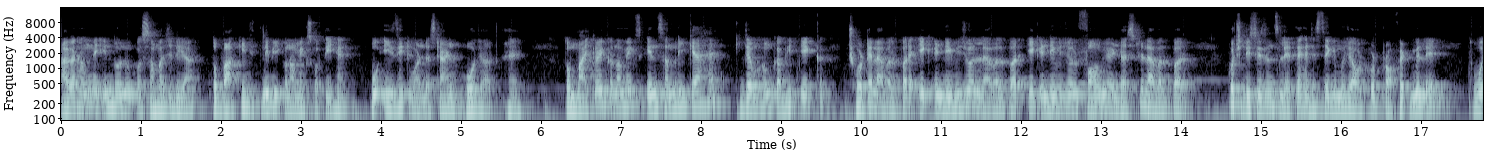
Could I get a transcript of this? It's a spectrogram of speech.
अगर हमने इन दोनों को समझ लिया तो बाकी जितनी भी इकोनॉमिक्स होती हैं, वो ईजी टू अंडरस्टैंड हो जाता है। तो माइक्रो इकोनॉमिक्स इन समरी क्या है? कि जब हम कभी एक छोटे लेवल पर, एक इंडिविजुअल लेवल पर, एक इंडिविजुअल फॉर्म या इंडस्ट्री लेवल पर कुछ डिसीजंस लेते हैं जिससे कि मुझे आउटपुट प्रॉफिट मिले तो वो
